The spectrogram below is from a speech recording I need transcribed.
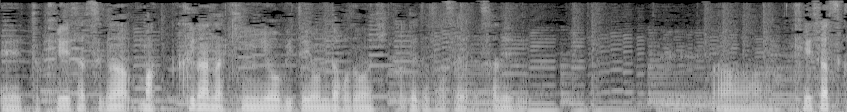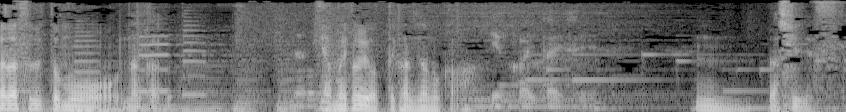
えっ、と、警察が真っ暗な金曜日と呼んだことがきっかけとさせされる。うん。ああ、警察からするともう、なんか。やめろよって感じなのか。限界体制。うん、らしいです。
